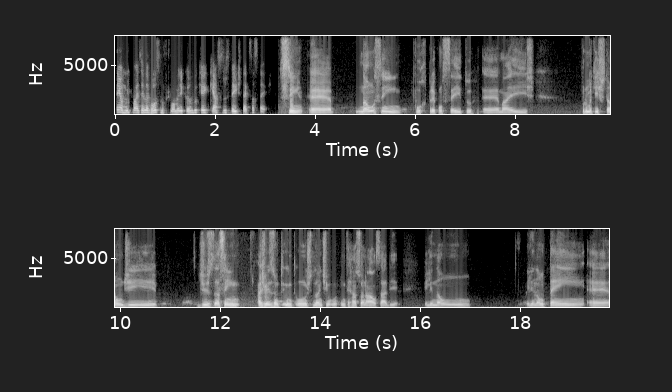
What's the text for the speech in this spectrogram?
tenha muito mais relevância no futebol americano do que Kansas State e Texas Tech. Sim, é, não assim por preconceito, é, mas por uma questão de, de assim às vezes um, um, estudante internacional, sabe, ele não ele não tem, é,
